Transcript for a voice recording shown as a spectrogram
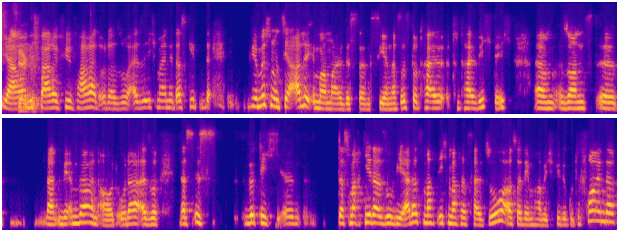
ja, Sehr und gut. ich fahre viel Fahrrad oder so. Also ich meine, das geht, wir müssen uns ja alle immer mal distanzieren. Das ist total, total wichtig. Ähm, sonst äh, landen wir im Burnout, oder? Also das ist wirklich, äh, das macht jeder so, wie er das macht. Ich mache es halt so. Außerdem habe ich viele gute Freunde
